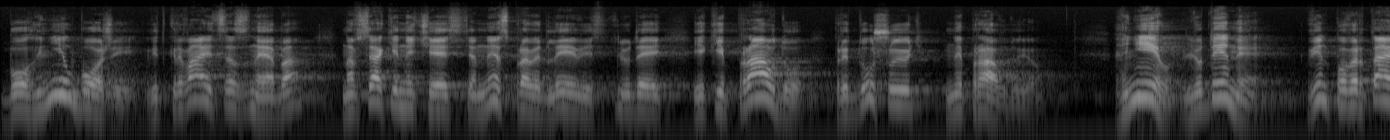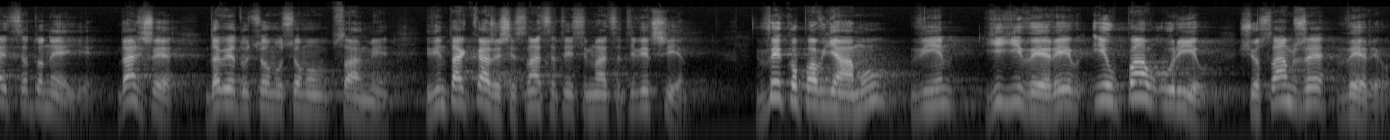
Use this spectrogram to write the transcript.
Бо гнів Божий відкривається з неба на всяке нечестя, несправедливість людей, які правду придушують неправдою. Гнів людини, він повертається до неї. Далі Давид у цьому сьомому псалмі, він так каже, 16, 17 вірші. Викопав яму він, її вирив і впав у рів, що сам же вирив.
